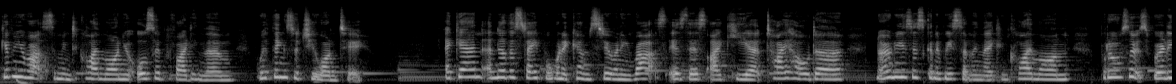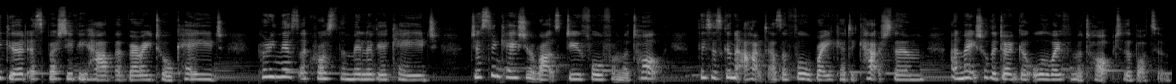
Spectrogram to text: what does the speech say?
giving your rats something to climb on, you're also providing them with things to chew on too. Again, another staple when it comes to owning rats is this IKEA tie holder. Not only is this going to be something they can climb on, but also it's really good, especially if you have a very tall cage. Putting this across the middle of your cage just in case your rats do fall from the top, this is going to act as a fall breaker to catch them and make sure they don't go all the way from the top to the bottom.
